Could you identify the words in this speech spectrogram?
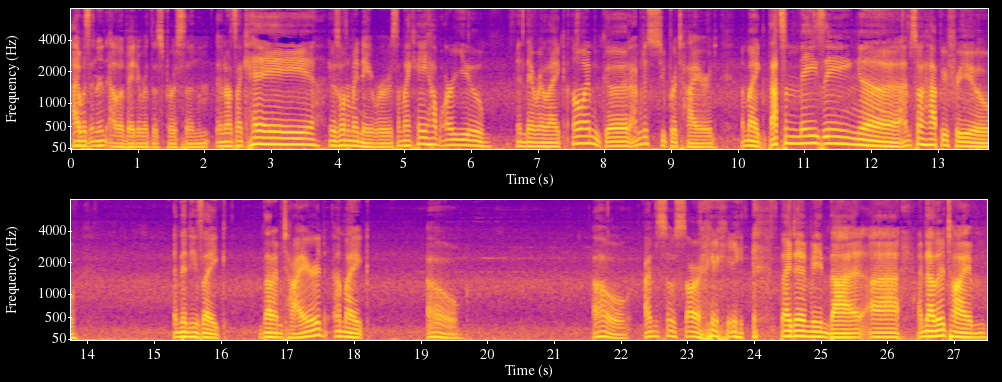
I was in an elevator with this person, and I was like, "Hey," it was one of my neighbors. I'm like, "Hey, how are you?" And they were like, "Oh, I'm good. I'm just super tired." I'm like, "That's amazing. Uh, I'm so happy for you." And then he's like, "That I'm tired." I'm like, "Oh." Oh, I'm so sorry. I didn't mean that. Uh, another time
